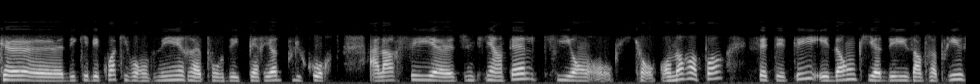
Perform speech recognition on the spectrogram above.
que des Québécois qui vont venir pour des périodes plus courtes. Alors, c'est une clientèle qu'on n'aura pas cet été et donc il y a des entreprises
